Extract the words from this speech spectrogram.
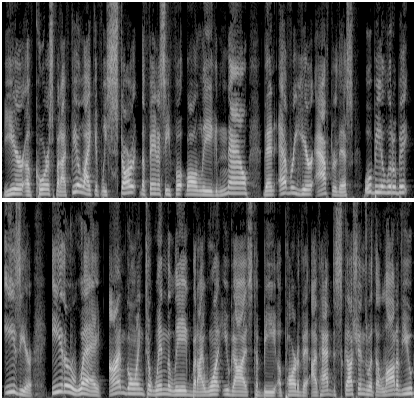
year, of course, but I feel like if we start the Fantasy Football League now, then every year after this will be a little bit easier. Either way, I'm going to win the league, but I want you guys to be a part of it. I've had discussions with a lot of you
